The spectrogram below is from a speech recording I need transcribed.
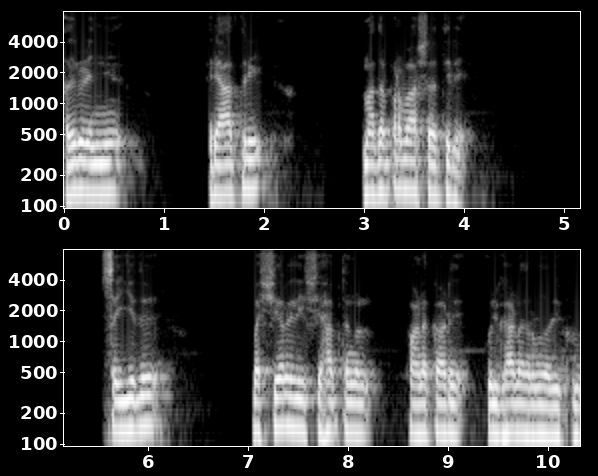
അത് കഴിഞ്ഞ് രാത്രി മതപ്രഭാഷണത്തിൽ സയ്യിദ് ബഷീർ അലി ഷിഹാബ് തങ്ങൾ പാണക്കാട് ഉദ്ഘാടന നിർവഹിക്കും.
